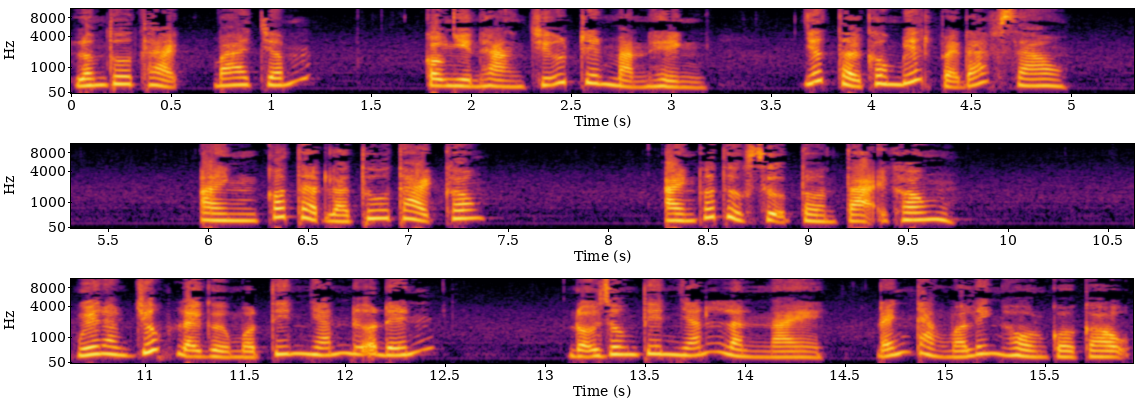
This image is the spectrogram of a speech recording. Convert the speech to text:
Lâm thu thạch ba chấm. Cậu nhìn hàng chữ trên màn hình, nhất thời không biết phải đáp sao. Anh có thật là thu thạch không? Anh có thực sự tồn tại không? Nguyễn nam trúc lại gửi một tin nhắn nữa đến. Nội dung tin nhắn lần này đánh thẳng vào linh hồn của cậu.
